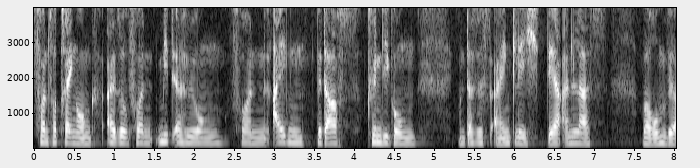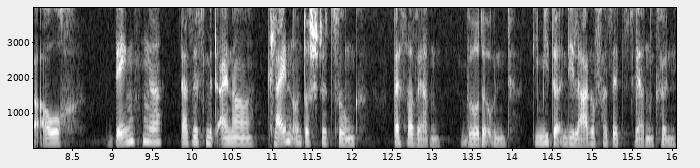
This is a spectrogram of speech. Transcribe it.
von Verdrängung, also von Mieterhöhungen, von Eigenbedarfskündigungen. Und das ist eigentlich der Anlass, warum wir auch denken, dass es mit einer kleinen Unterstützung besser werden würde und die Mieter in die Lage versetzt werden können,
